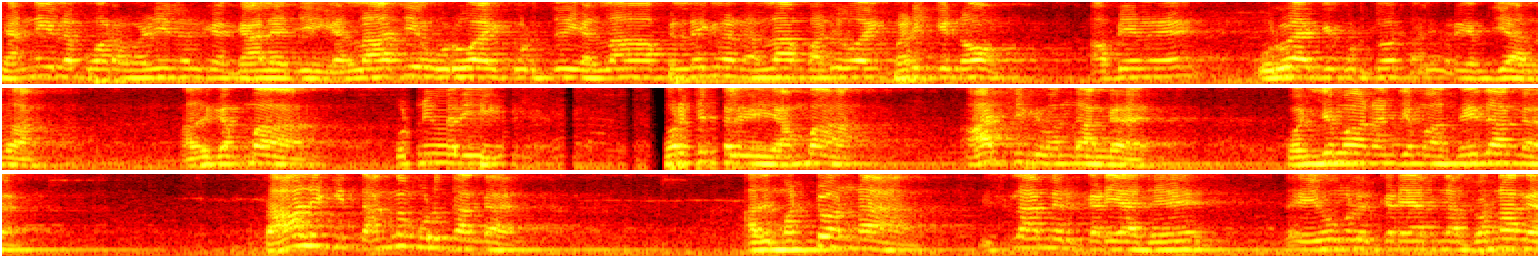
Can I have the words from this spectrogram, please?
சென்னையில் போற வழியில் இருக்கிற காலேஜ் எல்லாத்தையும் உருவாக்கி கொடுத்து எல்லா பிள்ளைங்களும் நல்லா படுவாய் படிக்கணும் அப்படின்னு உருவாக்கி கொடுத்தோர் தலைவர் எம்ஜிஆர் தான். அதுக்கப்புறமா புண்ணியவதி புரட்சி தலைவி அம்மா ஆட்சிக்கு வந்தாங்க. கொஞ்சமா நஞ்சமா செய்தாங்க. தாலிக்கு தங்கம் கொடுத்தாங்க. அது மட்டும் என்ன இஸ்லாமியர் கிடையாது. இவங்களுக்கு கிடையாது சொன்னாங்க.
